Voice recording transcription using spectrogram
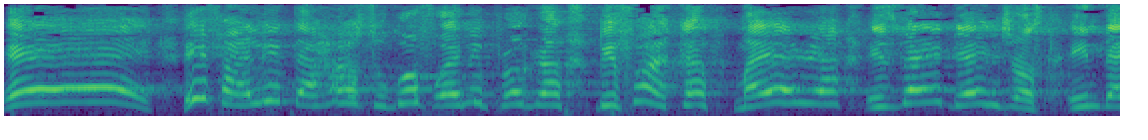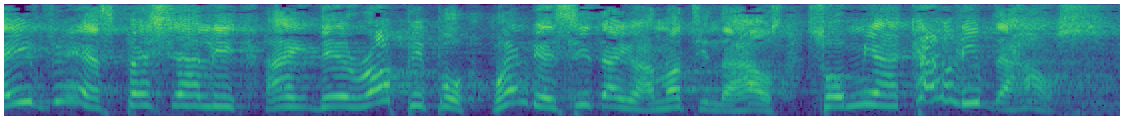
Hey, if I leave the house to go for any program before I come, my area is very dangerous. In the evening, especially, I, they rob people when they see that you are not in the house. So me, I can't leave the house.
